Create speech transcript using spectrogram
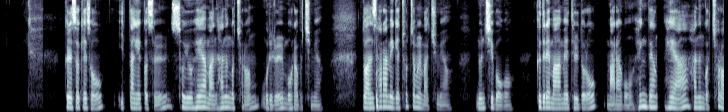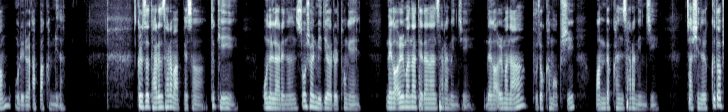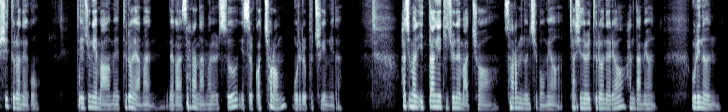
그래서 계속 이 땅의 것을 소유해야만 하는 것처럼 우리를 몰아붙이며 또한 사람에게 초점을 맞추며 눈치 보고 그들의 마음에 들도록 말하고 행동해야 하는 것처럼 우리를 압박합니다. 그래서 다른 사람 앞에서 특히 오늘날에는 소셜미디어를 통해 내가 얼마나 대단한 사람인지, 내가 얼마나 부족함 없이 완벽한 사람인지 자신을 끝없이 드러내고 대중의 마음에 들어야만 내가 살아남을 수 있을 것처럼 우리를 부추깁니다. 하지만 이 땅의 기준에 맞춰 사람 눈치 보며 자신을 드러내려 한다면 우리는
